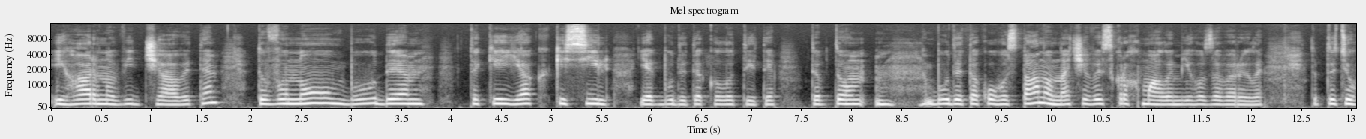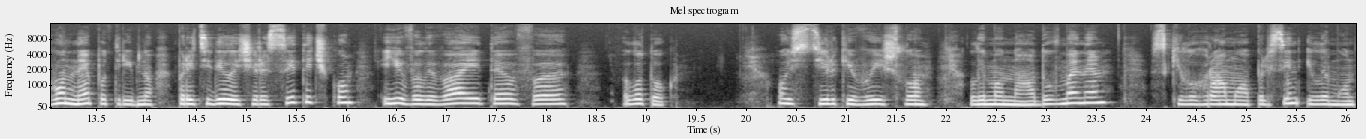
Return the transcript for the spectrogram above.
і гарно відчавите, то воно буде такий, як кисіль, як будете колотити. Тобто буде такого стану, наче ви з крохмалем його заварили. Тобто цього не потрібно. Перецідили через ситечко і виливаєте в лоток. Ось стільки вийшло лимонаду в мене з кілограму апельсин і лимон.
